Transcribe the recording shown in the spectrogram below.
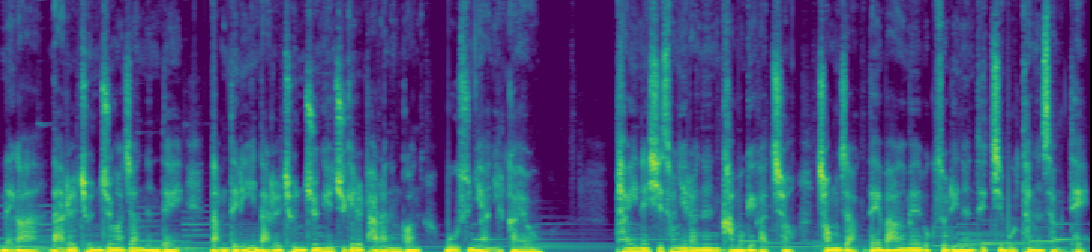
내가 나를 존중하지 않는데 남들이 나를 존중해 주길 바라는 건 모순이 아닐까요? 타인의 시선이라는 감옥에 갇혀 정작 내 마음의 목소리는 듣지 못하는 상태.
